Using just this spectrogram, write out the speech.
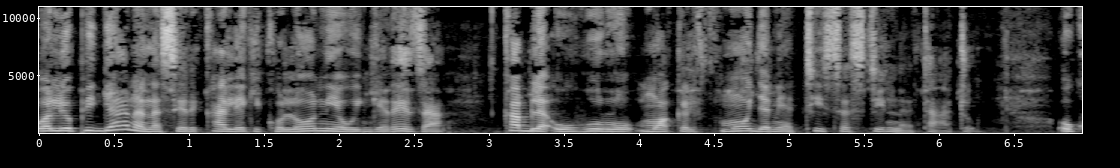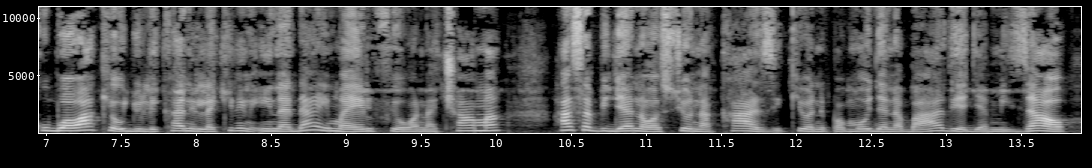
waliopigana na serikali ya kikoloni ya Uingereza kabla ya uhuru mwaka 1963. Ukubwa wake haujulikani, lakini inadai maelfu ya wanachama, hasa vijana wasio na kazi, ikiwa ni pamoja na baadhi ya jamii zao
